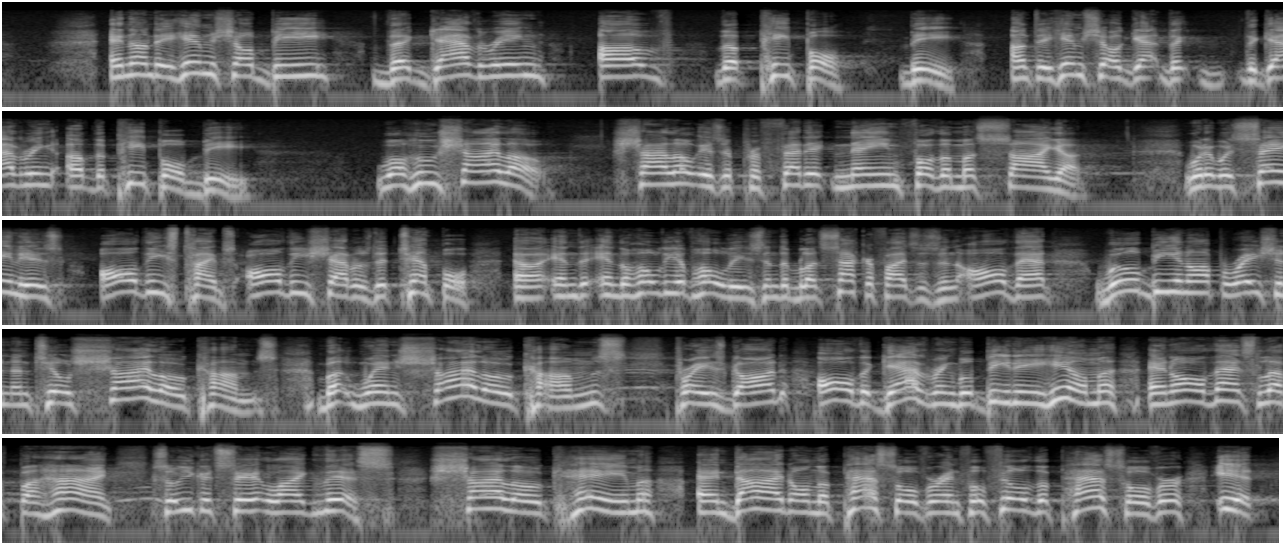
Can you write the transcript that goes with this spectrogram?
And unto him shall be the gathering of the people be. Unto him shall get the, the gathering of the people be. Well, who's Shiloh? Shiloh is a prophetic name for the Messiah. What it was saying is all these types, all these shadows, the temple, uh, and, the, and the Holy of Holies, and the blood sacrifices, and all that will be in operation until Shiloh comes. But when Shiloh comes, praise God, all the gathering will be to Him, and all that's left behind. So you could say it like this Shiloh came and died on the Passover and fulfilled the Passover. It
